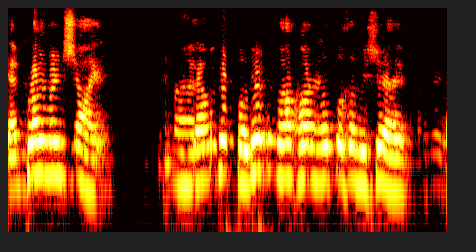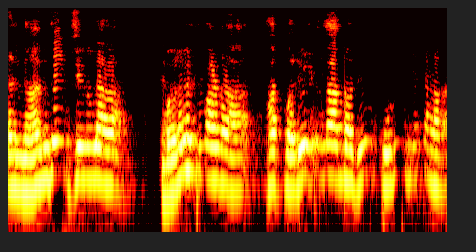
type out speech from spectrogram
एम्प्लॉयमेंट आहे. त्यामध्ये पर्यटन हा फार महत्त्वाचा विषय आहे. आणि नांदेड जिल्हा मराठवाडा हा पर्यटनामध्ये पुढे गेला.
